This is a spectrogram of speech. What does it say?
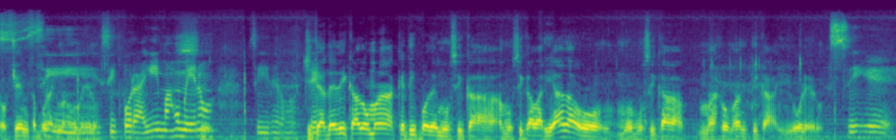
80, por ahí más o menos. Sí, por ahí más o menos. Sí. de los 80. ¿Y te has dedicado más a qué tipo de música? ¿A música variada o, música más romántica y bolero? Sí, eh,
